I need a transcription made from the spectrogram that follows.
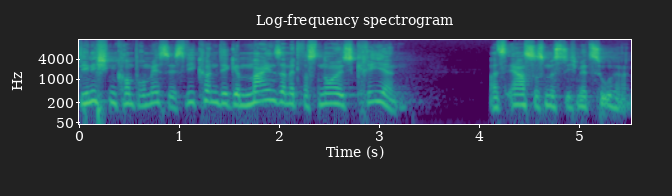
die nicht ein Kompromiss ist? Wie können wir gemeinsam etwas Neues kreieren? Als erstes müsste ich mir zuhören.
